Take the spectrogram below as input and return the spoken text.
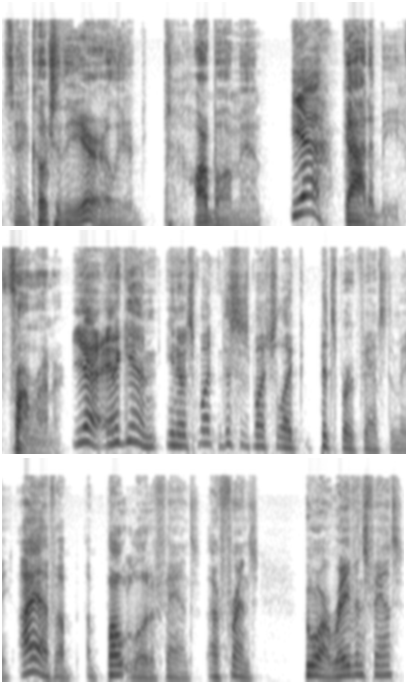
Saying Coach of the Year earlier, Harbaugh, man. Yeah, gotta be front runner. Yeah, and again, you know, it's much. This is much like Pittsburgh fans to me. I have a, a boatload of fans, uh, friends, who are Ravens fans,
